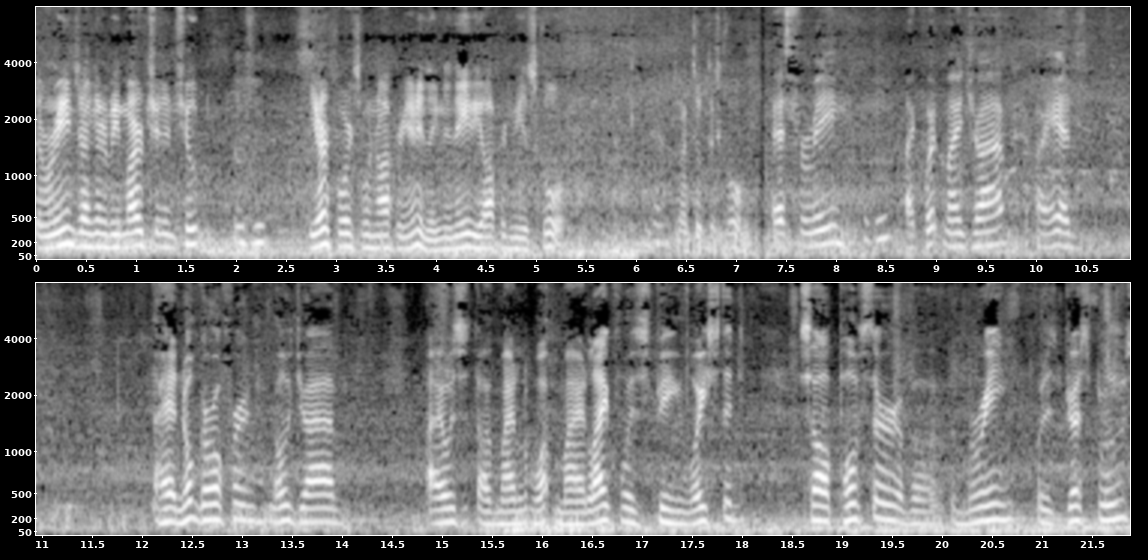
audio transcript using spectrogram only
The Marines are going to be marching and shooting. Mm -hmm. The Air Force wouldn't offer you anything. The Navy offered me a school. So I took the school. As for me, mm -hmm. I quit my job. I had I had no girlfriend, no job. I was uh, my my life was being wasted. Saw a poster of a, a Marine with his dress blues,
